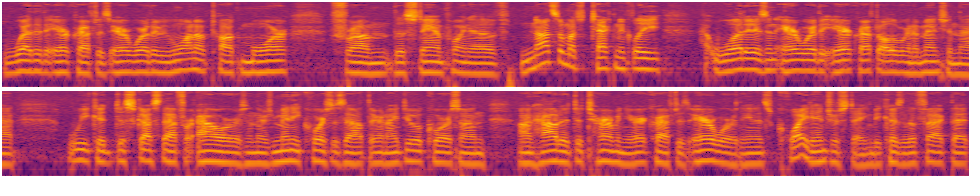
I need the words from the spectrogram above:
whether the aircraft is airworthy. We want to talk more from the standpoint of not so much technically what is an airworthy aircraft, although we're going to mention that. We could discuss that for hours and there's many courses out there and I do a course on on how to determine your aircraft is airworthy and it's quite interesting because of the fact that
